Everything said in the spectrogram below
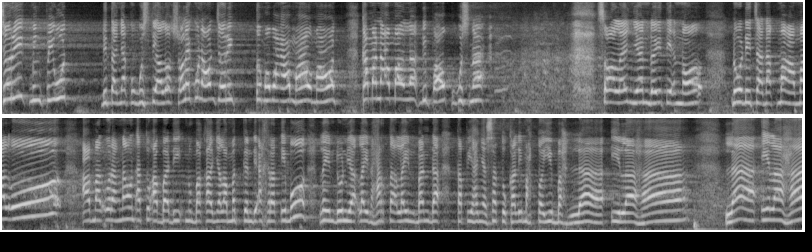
Cerik ming piut. Ditanya ku Gusti Allah soleh ku naon cerik? Teu mawa amal maot. Ka mana amalna? Dipauk ku Gusna. Soleh nyeun deui ti nol. Nu dicanak mah amal uh amal orang naon atau abadi nu bakal nyelametkan di akhirat ibu? Lain dunia lain harta lain banda tapi hanya satu kalimat thayyibah la ilaha la ilaha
